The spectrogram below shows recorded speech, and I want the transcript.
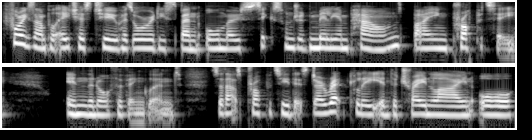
For example, HS2 has already spent almost 600 million pounds buying property in the north of England. So that's property that's directly in the train line or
